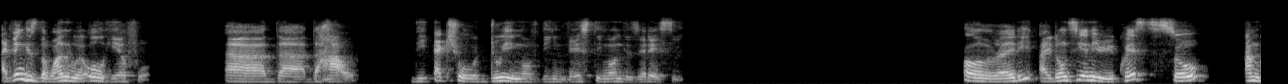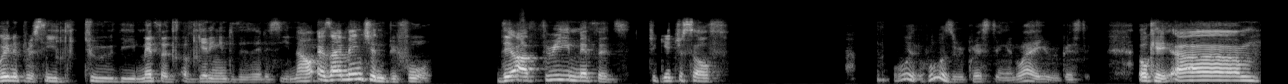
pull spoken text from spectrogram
I think is the one we're all here for. Uh, the the how, the actual doing of the investing on the ZSE. Alrighty, I don't see any requests, so I'm going to proceed to the methods of getting into the ZSE. Now, as I mentioned before, there are three methods to get yourself who, who was requesting and why are you requesting? Okay. Um,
